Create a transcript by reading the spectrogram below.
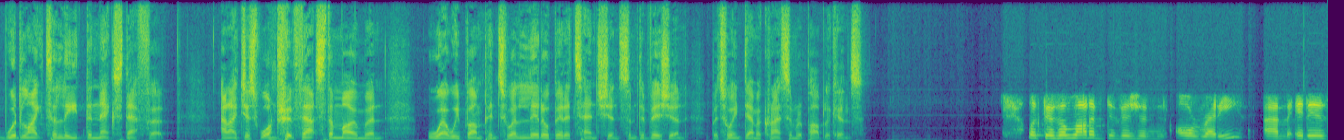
would like to lead the next effort. And I just wonder if that's the moment where we bump into a little bit of tension, some division between Democrats and Republicans. Look, there's a lot of division already. Um, it is,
